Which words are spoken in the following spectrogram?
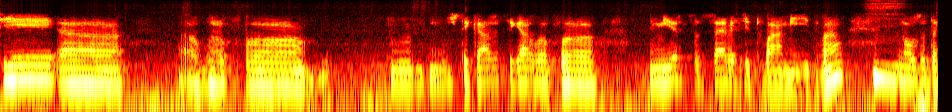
си а, в а, ще кажа сега в а, мир със себе си това ми идва, но за да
